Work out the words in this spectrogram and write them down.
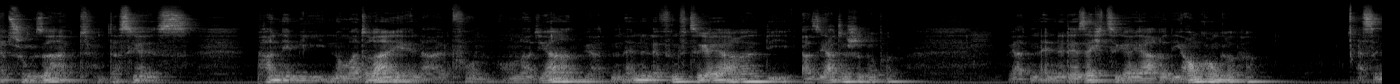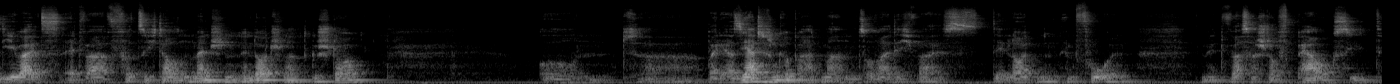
habe es schon gesagt, das hier ist Pandemie Nummer 3 innerhalb von 100 Jahren. Wir hatten Ende der 50er Jahre die asiatische Grippe. Wir hatten Ende der 60er Jahre die Hongkong-Grippe. Es sind jeweils etwa 40.000 Menschen in Deutschland gestorben. Und äh, bei der asiatischen Grippe hat man, soweit ich weiß, den Leuten empfohlen, mit Wasserstoffperoxid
